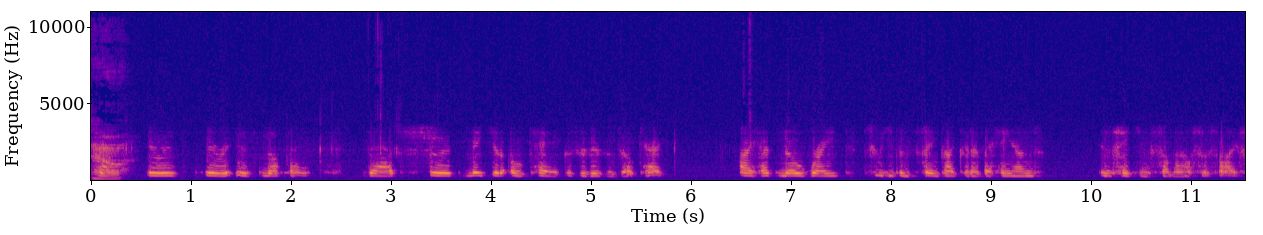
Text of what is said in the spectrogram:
So there is there is nothing that should make it okay because it isn't okay. I had no right to even think I could have a hand in taking someone else's life.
